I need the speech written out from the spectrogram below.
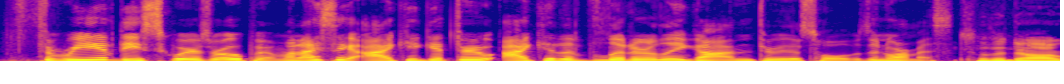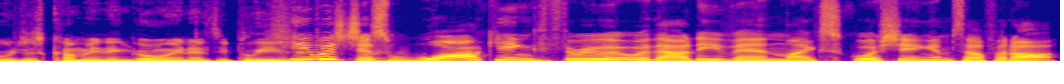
three of these squares were open. When I say I could get through, I could have literally gotten through this hole. It was enormous. So the dog was just coming and going as he pleased. He was just walking through it without even like squishing himself at all.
